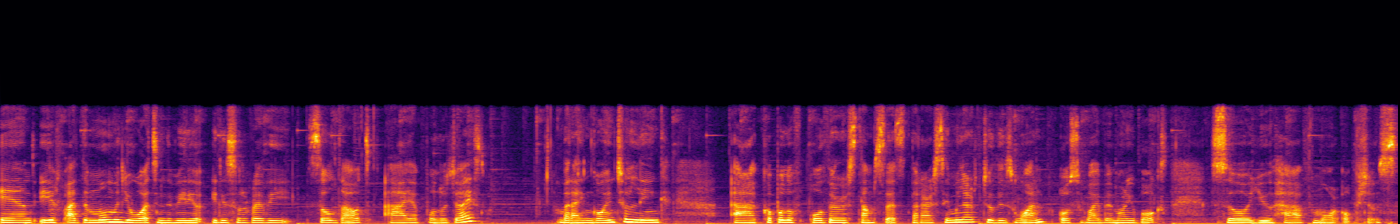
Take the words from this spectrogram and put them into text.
and if at the moment you're watching the video it is already sold out, I apologize but I'm going to link a couple of other stamp sets that are similar to this one, also by Memory Box, so you have more options.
